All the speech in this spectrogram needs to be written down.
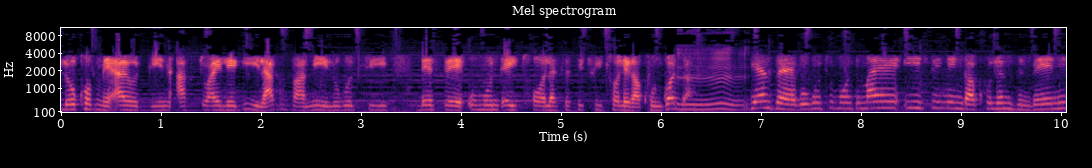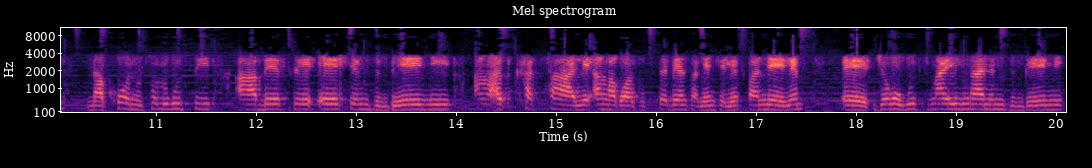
lokho okune-iodine akujwayelekile akuvamile ukuthi bese umuntu eyithola sesithi uyithole kakhulu. Kodwa Mm. kuyenzeka ukuthi umuntu uma isiningi kakhulu emzimbeni nakhona uthola ukuthi abese ehle emzimbeni akhathale angakwazi ukusebenza ngendlela efanele. Eh njengokuthi uma incane emzimbeni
